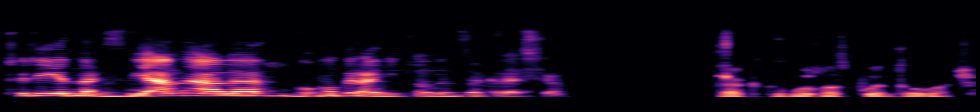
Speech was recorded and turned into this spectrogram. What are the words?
Czyli jednak zmiany, ale w ograniczonym zakresie. Tak, to można spuentować.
